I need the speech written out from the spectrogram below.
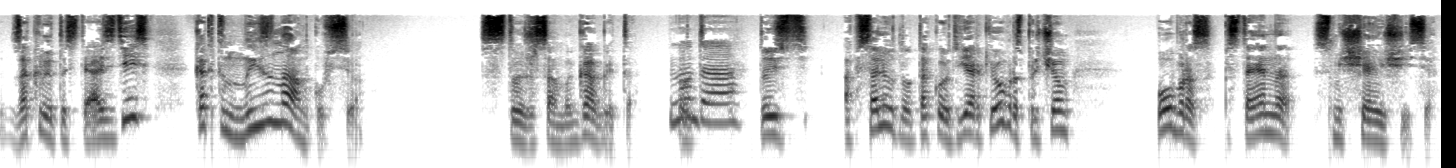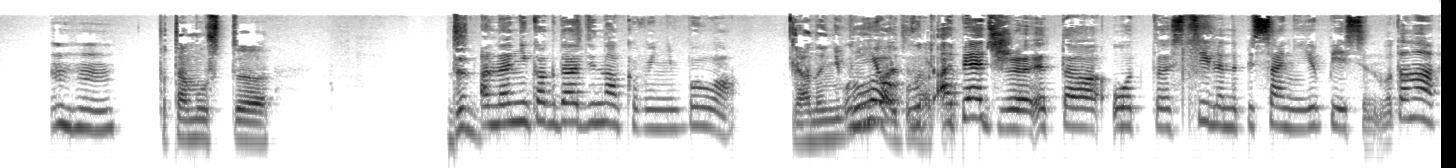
закрытости. А здесь как-то наизнанку все с той же самой Гагой-то. Ну вот. да. То есть абсолютно вот такой вот яркий образ, причем образ постоянно смещающийся. Угу. Потому что... Да... Она никогда одинаковой не была. Она не была нее, Вот опять же, это от стиля написания ее песен. Вот она,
